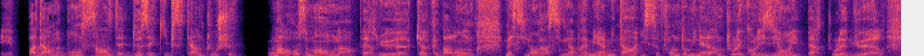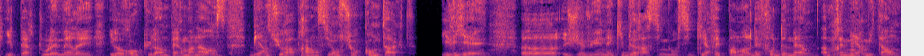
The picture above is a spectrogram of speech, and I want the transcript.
et pas dans le bon sens des deux équipes, c'était en touche. Malheureusement, on a perdu euh, quelques ballons, mais sinon Racing en première mi-temps, ils se font dominer dans toutes les collisions, ils perdent tous les duels, ils perdent tous les mêlées, ils reculent en permanence. Bien sûr, appréhension sur contact, il y est. Euh, j'ai vu une équipe de Racing aussi qui avait pas mal de fautes de main en première mi-temps.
